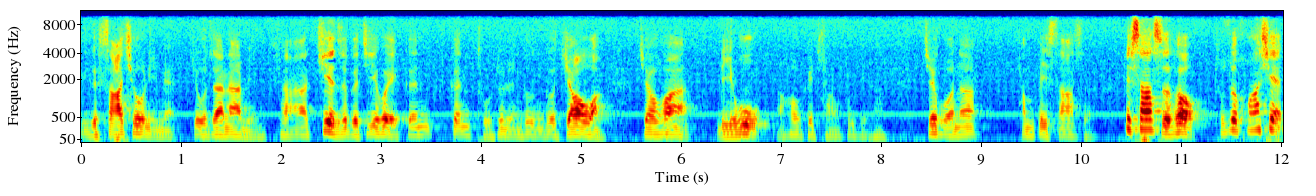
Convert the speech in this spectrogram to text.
一个沙丘里面，就在那里想要借这个机会跟跟土著人够能够交往、交换礼物，然后可以传福音给他。结果呢，他们被杀死了。被杀死后，土著发现，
